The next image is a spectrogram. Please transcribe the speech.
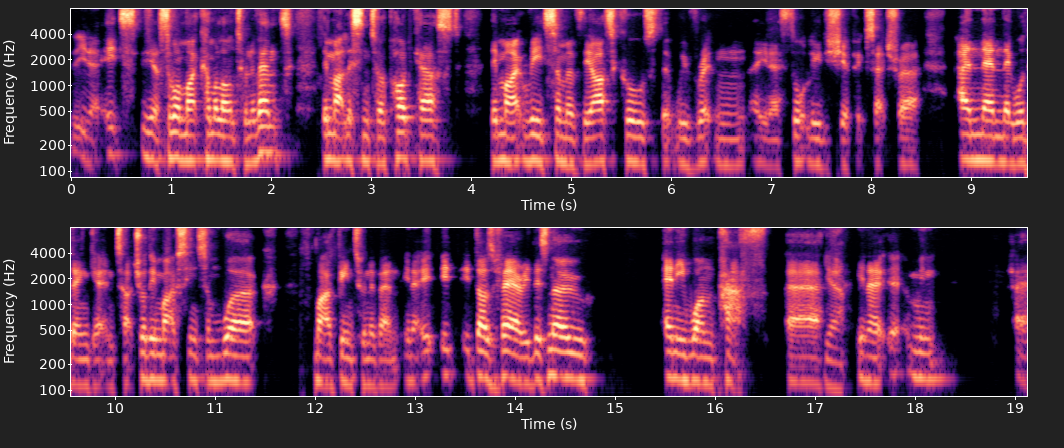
you know it's you know someone might come along to an event. They might listen to a podcast they might read some of the articles that we've written uh, you know thought leadership etc and then they will then get in touch or they might have seen some work might have been to an event. You know it, it, it does vary. There's no any one path. Uh, yeah. you know i mean uh,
